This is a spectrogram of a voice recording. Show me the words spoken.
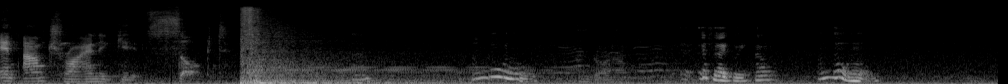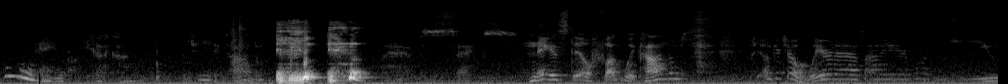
and I'm trying to get soaked. I'm going home. I'm going home. Exactly. I'm, I'm going home. I'm going Hey, home. bro, you got a condom? But you need a condom. Have sex. Niggas still fuck with condoms? If you don't get your weird ass out of here, boy. You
